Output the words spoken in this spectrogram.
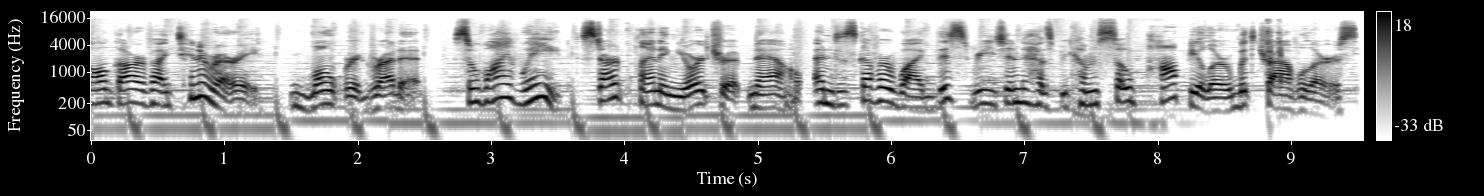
Algarve itinerary. Won't regret it. So why wait? Start planning your trip now and discover why this region has become so popular with travelers.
